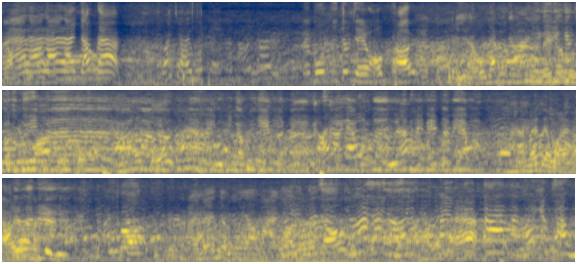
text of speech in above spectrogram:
nè nè nè nè chống ra quá trời mua tiền mà hỏi thôi. Mày mua chi cho nhiều không? Trời. Vậy đậu bánh cái này. Nó các có cổ động nhiều mà. ở hai đường biên dọc với em là cách xa nhau một bên đến hai mét rồi mấy em. Hai mét ra ngoài ngồi luôn. Hai mét cho ngoại rồi ngồi luôn đâu. giữa hai bàn điểm ba mà khối dân phòng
